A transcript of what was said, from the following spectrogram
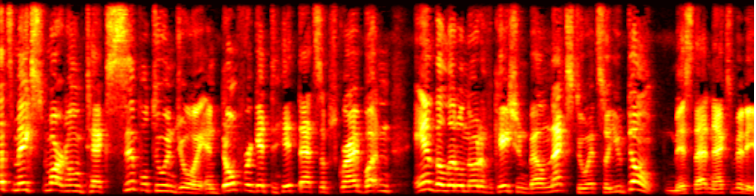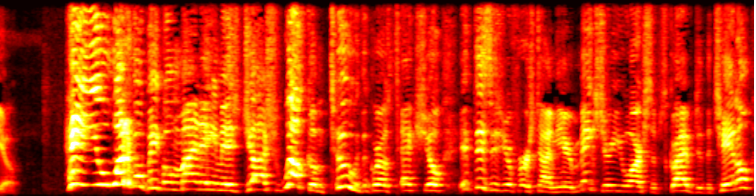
Let's make smart home tech simple to enjoy, and don't forget to hit that subscribe button and the little notification bell next to it so you don't miss that next video. Wonderful people! My name is Josh. Welcome to the Gross Tech Show. If this is your first time here, make sure you are subscribed to the channel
